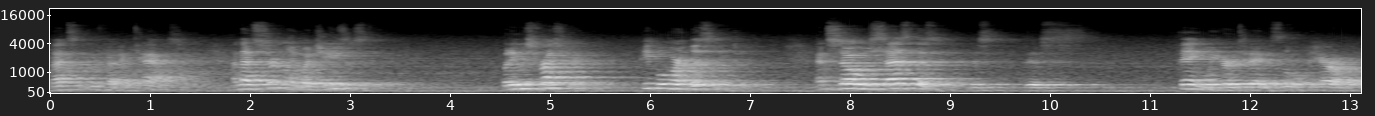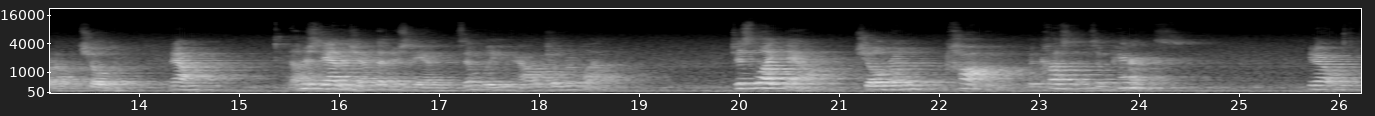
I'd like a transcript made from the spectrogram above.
That's the prophetic task. And that's certainly what Jesus did. But he was frustrated. People weren't listening to him. And so he says this, this, this thing we heard today, this little parable about the children. Now, to understand this, you have to understand simply how children play. Just like now, children copy the customs of parents. You know,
